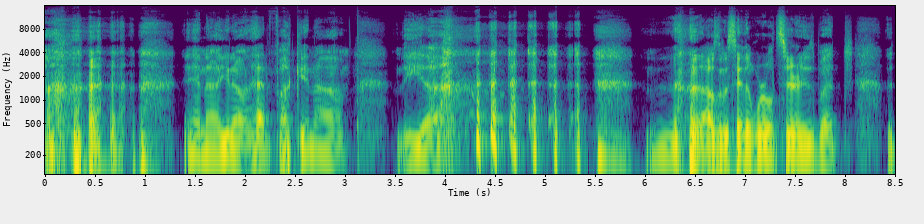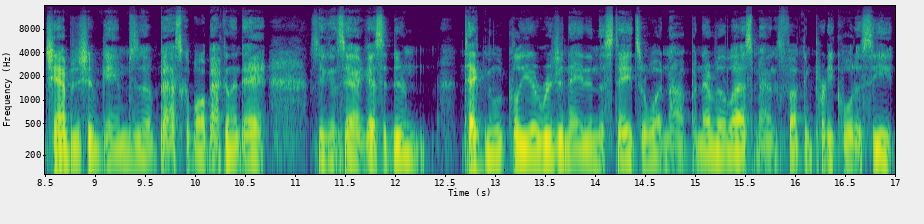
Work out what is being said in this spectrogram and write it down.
and uh, you know they had fucking uh, the. Uh, I was gonna say the World Series, but the championship games of basketball back in the day. So you can say, I guess it didn't technically originate in the states or whatnot, but nevertheless, man, it's fucking pretty cool to see.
